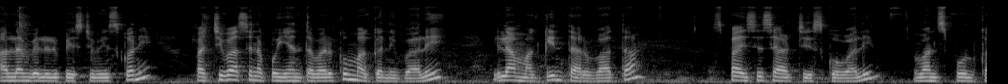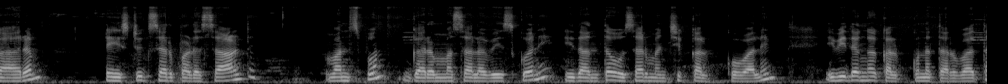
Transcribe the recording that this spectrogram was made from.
అల్లం వెల్లుల్లి పేస్ట్ వేసుకొని పచ్చివాసన పోయేంత వరకు మగ్గనివ్వాలి. ఇలా మగ్గిన తర్వాత స్పైసెస్ యాడ్ చేసుకోవాలి. వన్ స్పూన్ కారం టేస్ట్కి సరిపడ salt one spoon garam masala వేసుకొని ఇదంతా ఒకసారి మంచిగా కలుపుకోవాలి. ఈ విధంగా కలుపుకున్న తర్వాత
